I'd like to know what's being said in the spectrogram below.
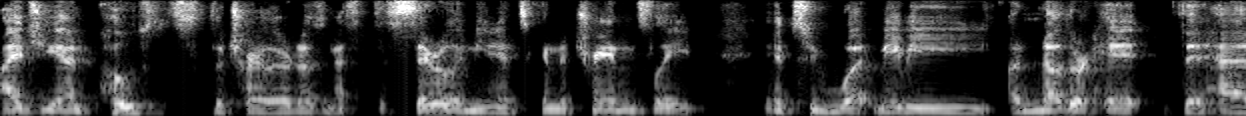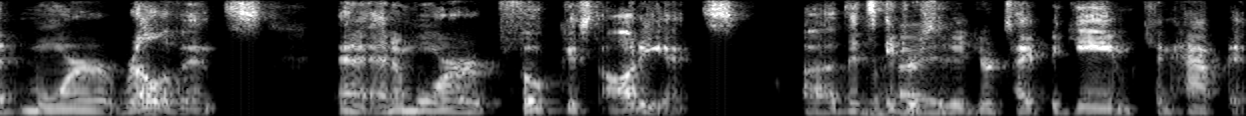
IGN posts the trailer doesn't necessarily mean it's going to translate into what maybe another hit that had more relevance and, and a more focused audience uh, that's right. interested in your type of game can happen.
